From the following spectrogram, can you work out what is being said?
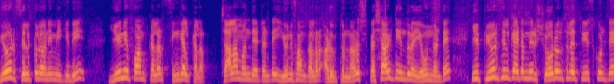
ప్యూర్ సిల్క్లోని మీకు ఇది యూనిఫామ్ కలర్ సింగిల్ కలర్ చాలామంది ఏంటంటే యూనిఫామ్ కలర్ అడుగుతున్నారు. స్పెషాలిటీ ఇందులో ఏముందంటే ఈ ప్యూర్ సిల్క్ ఐటమ్ మీరు షోరూమ్స్లో తీసుకుంటే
